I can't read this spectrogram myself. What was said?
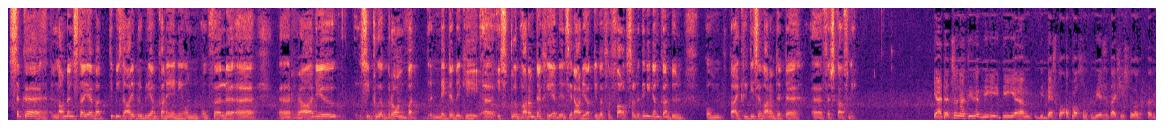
sulke landingstye wat tipies daardie probleem kan hê nie om om vir hulle 'n uh, uh, radio sitoobron wat net 'n bietjie uh, isotoop warmte gee weens die radioaktiewe verval. Sal dit nie die ding kan doen om daai kritiese warmte te uh, verskaf nie? Ja, dit sou natuurlik die die ehm um, die beste oplossing gewees het as jy so 'n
